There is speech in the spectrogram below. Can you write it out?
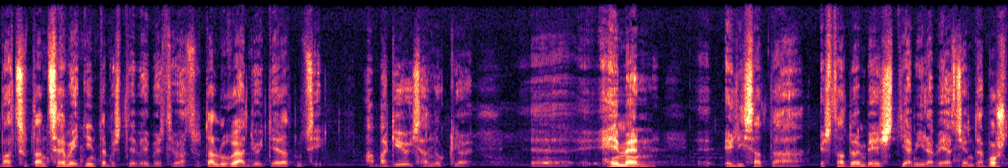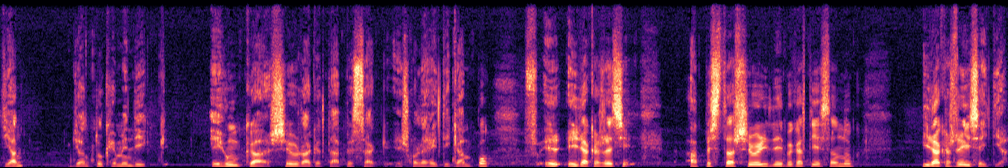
batzutan zerbaitin, eta beste, beste batzutan lurra joitera tutzi. Abagio izan duk, eh, hemen Elizata estatuen behestia mira behatzen da bostian, jantuk hemendik ehunka zeurak eta apesak eskolegitik kanpo, e, irakasle apesta zeuri debekati izan duk, irakasle izaitia.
